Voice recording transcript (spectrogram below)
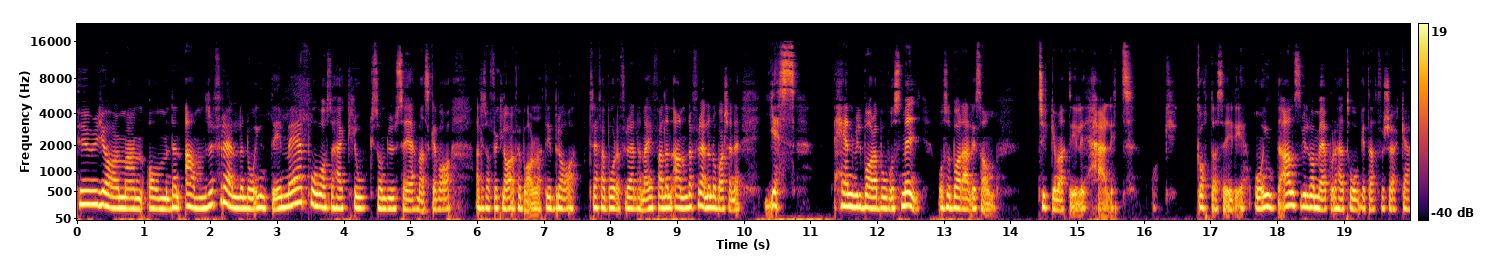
hur gör man om den andra föräldern då inte är med på att vara så här klok som du säger att man ska vara? Att liksom förklara för barnen att det är bra att träffa båda föräldrarna. Ifall den andra föräldern då bara känner Yes! Hen vill bara bo hos mig. Och så bara liksom tycker man att det är lite härligt och gottar sig i det. Och inte alls vill vara med på det här tåget att försöka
